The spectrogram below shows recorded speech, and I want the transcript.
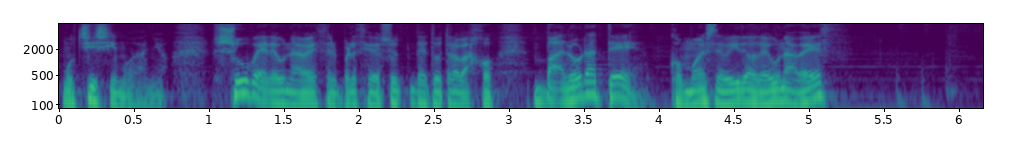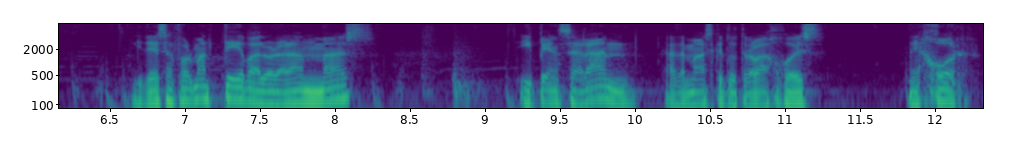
Muchísimo daño. Sube de una vez el precio de, tu trabajo. Valórate como es debido de una vez. Y de esa forma te valorarán más y pensarán, además, que tu trabajo es mejor.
